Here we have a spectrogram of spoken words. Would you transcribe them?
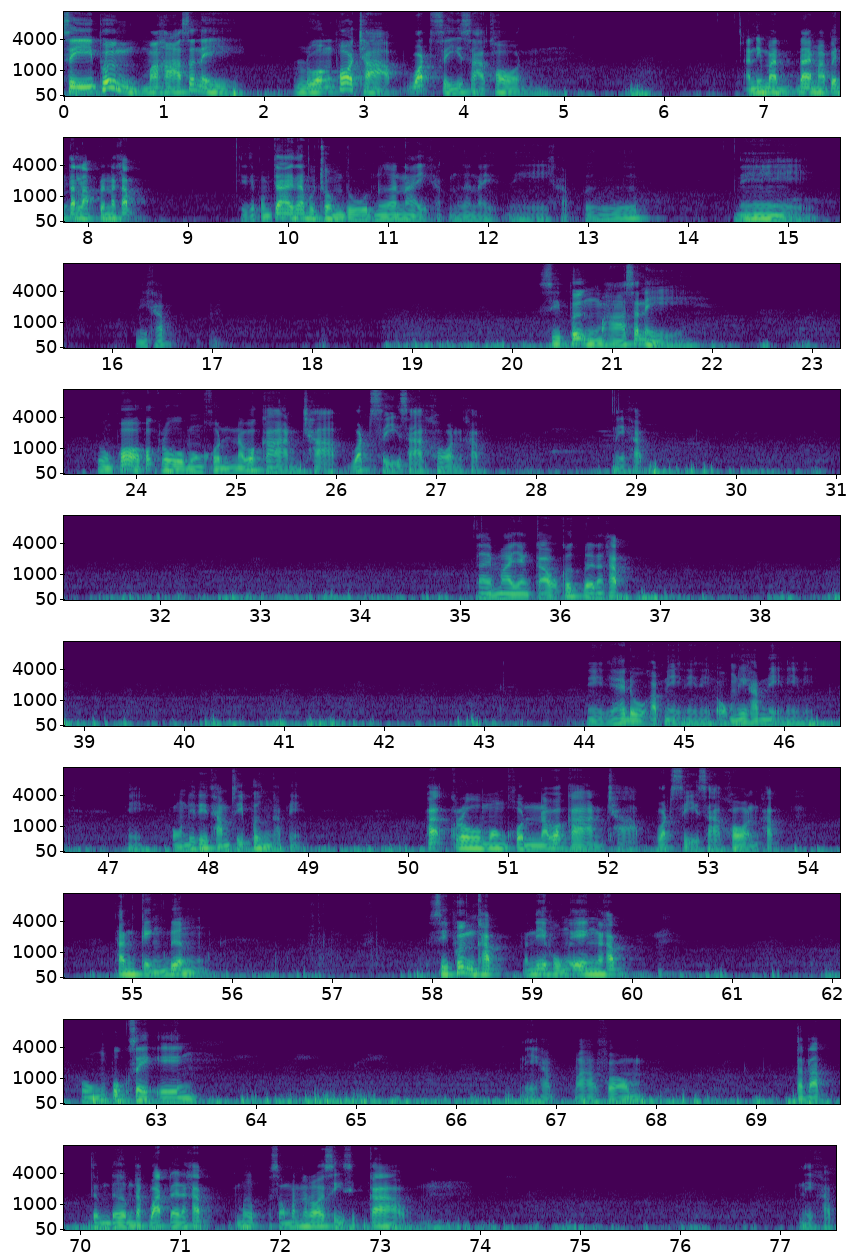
สีพึ่งมหาเสน่ห์ หลวงพ่อฉาบวัดศรีสาคร อันนี้มาได้มาเป็นตลับเลยนะครับเดี๋ยวผมจะให้ท่านผู้ชมดูเนื้อในครับ เนื้อในนี่ครับปึ๊บนี่ นี่ครับ สีพึ่งมหาเสน่ห์หลวงพ่อพระครูมงคลนวการฉาบวัดศรีสาครครับ นี่ครับ ได้มายังเก่ากึกเลยนะครับ นี่จะให้ดูครับนี่นี่นี่องค์นี้ครับนี่นี่นี่นี่องค์ที่ที่ทำสีพึ่งครับนี่พระครูมงคลนวการฉาบวัดศรีสาครครับ ท่านเก่งเรื่อง สีพึ่งครับอันนี้หุงเองนะครับ หุงปลุกเสกเอง นี่ครับมาฟ้อมตลับเดิมๆจากวัดเลยนะครับ เมื่อ 2549 นี่ครับ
